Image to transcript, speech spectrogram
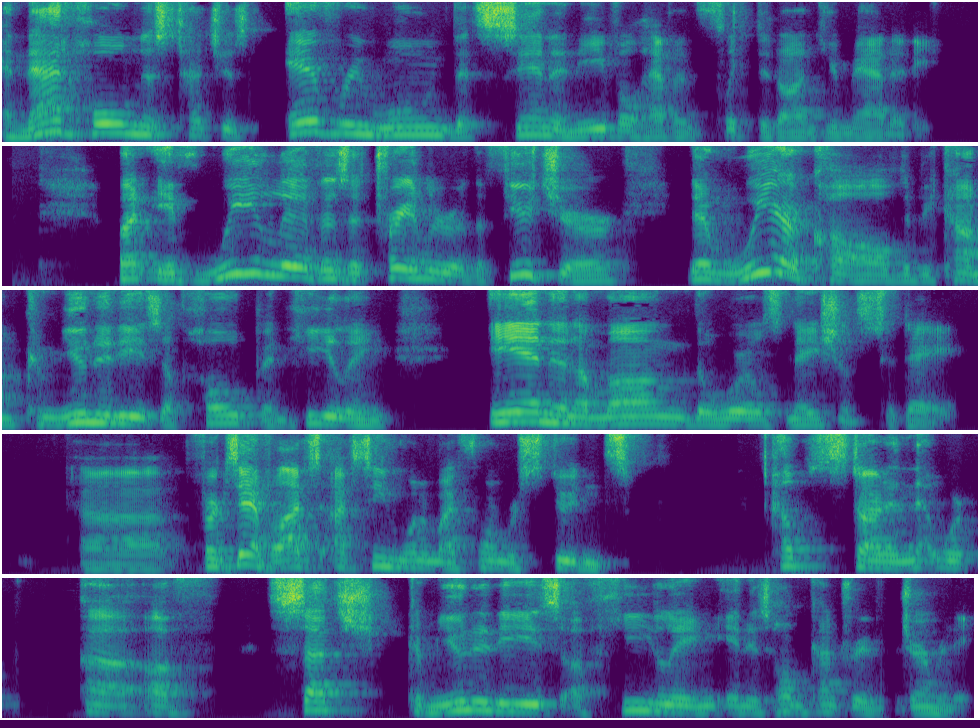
And that wholeness touches every wound that sin and evil have inflicted on humanity. But if we live as a trailer of the future, then we are called to become communities of hope and healing in and among the world's nations today. Uh, for example, I've, I've seen one of my former students help start a network uh, of such communities of healing in his home country of Germany.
